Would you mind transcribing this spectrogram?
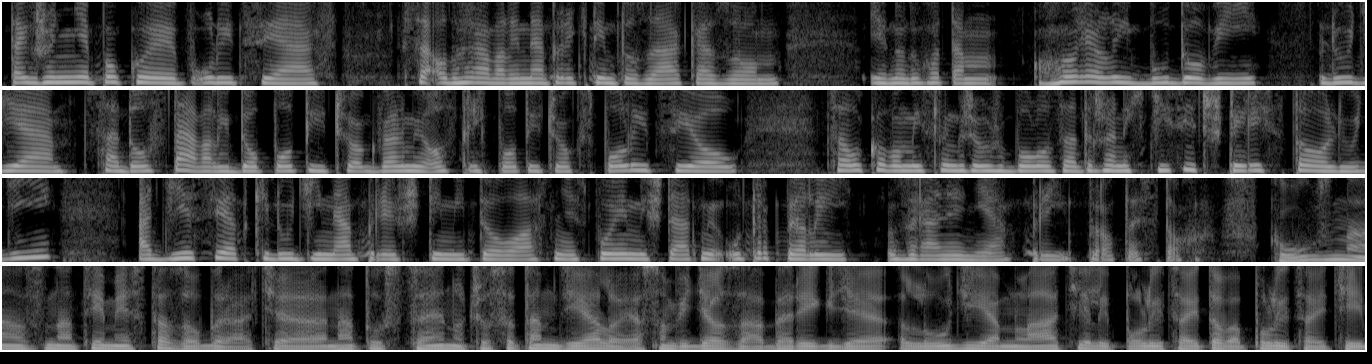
Takže nepokoje v uliciach sa odhrávali napriek týmto zákazom. Jednoducho tam horeli budovy, ľudia sa dostávali do potýčok, veľmi ostrých potýčok s políciou. Celkovo myslím, že už bolo zadržaných 1400 ľudí a desiatky ľudí naprieč týmito vlastne Spojenými štátmi utrpeli zranenia pri protestoch. Skús nás na tie miesta zobrať, e, na tú scénu, čo sa tam dialo. Ja som videl zábery, kde ľudia mlátili policajtov a policajti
